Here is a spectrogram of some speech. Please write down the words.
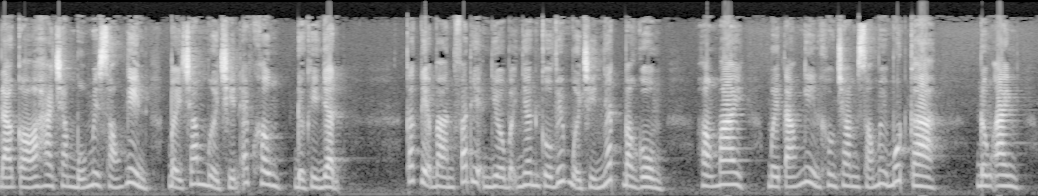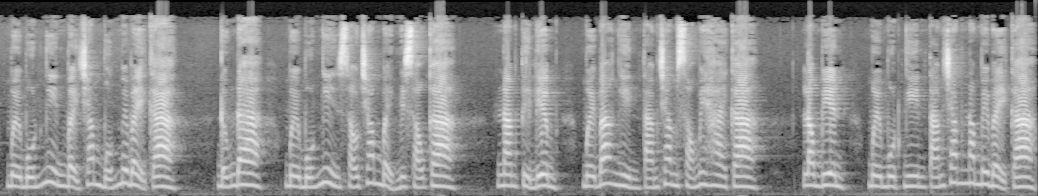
đã có 246.719 F0 được ghi nhận. Các địa bàn phát hiện nhiều bệnh nhân COVID-19 nhất bao gồm Hoàng Mai 18.061 ca, Đông Anh 14.747 ca, Đống Đa 14.676 ca, Nam Từ Liêm 13.862 ca, Long Biên 11.857 ca.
